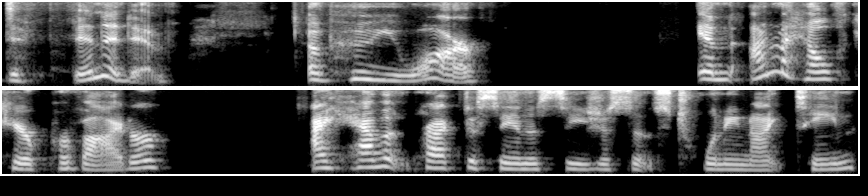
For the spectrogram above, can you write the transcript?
definitive of who you are. And I'm a healthcare provider. I haven't practiced anesthesia since 2019.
